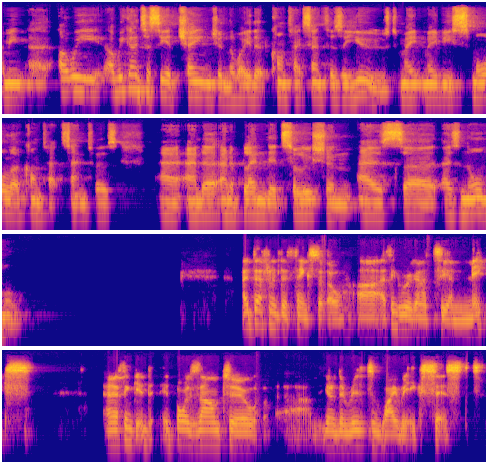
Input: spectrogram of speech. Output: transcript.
I mean, uh, are we are we going to see a change in the way that contact centers are used? May, maybe smaller contact centers uh, and, a, and a blended solution as uh, as normal. I definitely think so. Uh, I think we're going to see a mix, and I think it, it boils down to uh, you know the reason why we exist.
